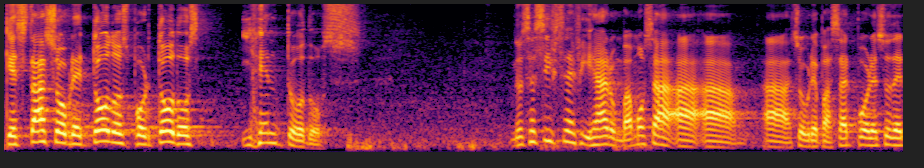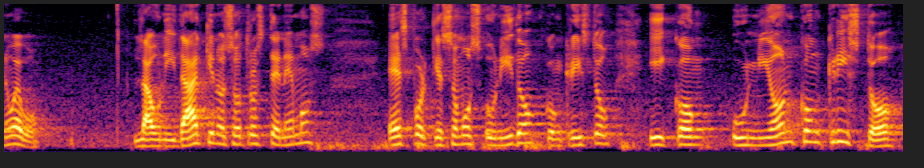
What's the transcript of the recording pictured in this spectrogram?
que está sobre todos, por todos y en todos. No sé si se fijaron, vamos a, a sobrepasar por eso de nuevo. La unidad que nosotros tenemos es porque somos unidos con Cristo y con unión con Cristo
